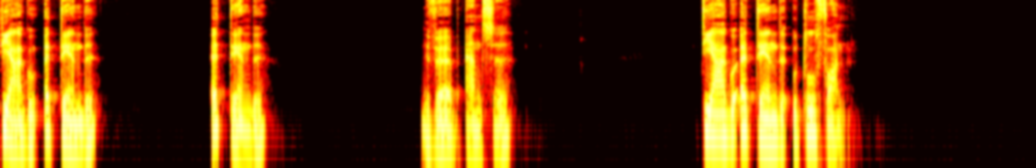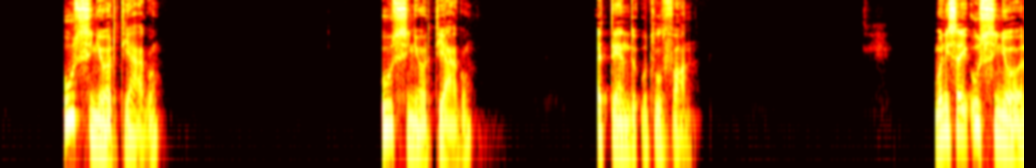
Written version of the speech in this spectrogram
Tiago attende. Attende. The verb answer. Tiago atende o telefone. O senhor Tiago. O senhor Tiago atende o telefone. When you say o senhor,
